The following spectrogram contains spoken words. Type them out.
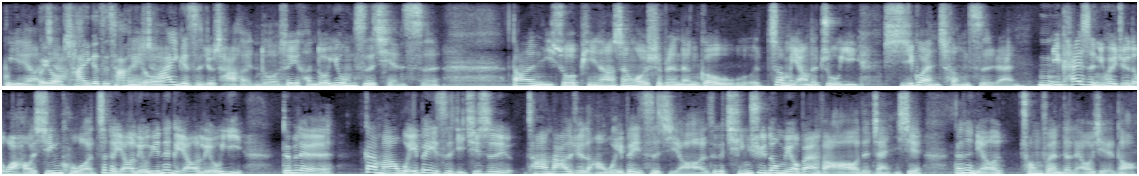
不一定要哎呦，加，差一个字差很，多，差一个字就差很多，所以很多用字遣词。当然，你说平常生活是不是能够这么样的注意，习惯成自然？嗯一开始你会觉得哇，好辛苦哦，这个也要留意，那个也要留意，对不对？干嘛违背自己？其实常常大家都觉得好像违背自己啊，这个情绪都没有办法好好的展现。但是你要充分的了解到，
